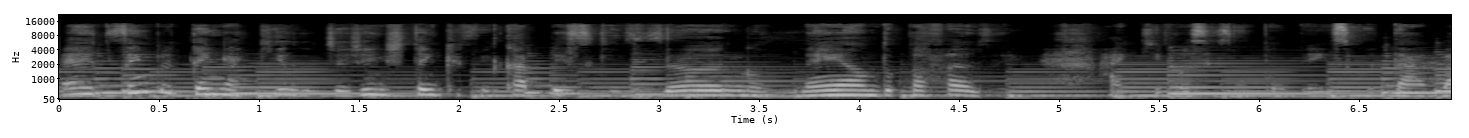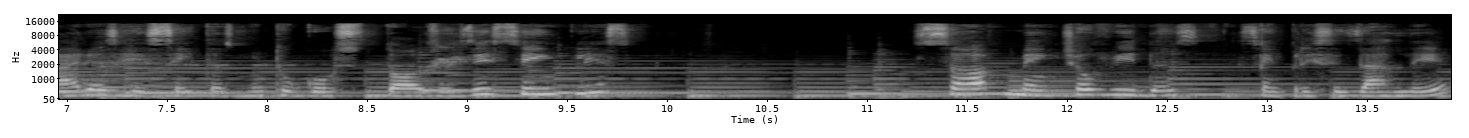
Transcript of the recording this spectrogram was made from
É, sempre tem aquilo que a gente tem que ficar pesquisando, lendo para fazer. Aqui vocês vão poder escutar várias receitas muito gostosas e simples, somente ouvidas, sem precisar ler,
